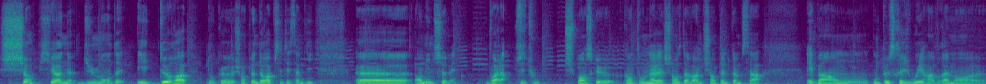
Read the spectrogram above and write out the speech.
championne du monde et d'Europe, donc championne d'Europe c'était samedi, en une semaine. Voilà, c'est tout je pense que quand on a la chance d'avoir une championne comme ça, eh ben on, peut se réjouir, hein, vraiment. Euh,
